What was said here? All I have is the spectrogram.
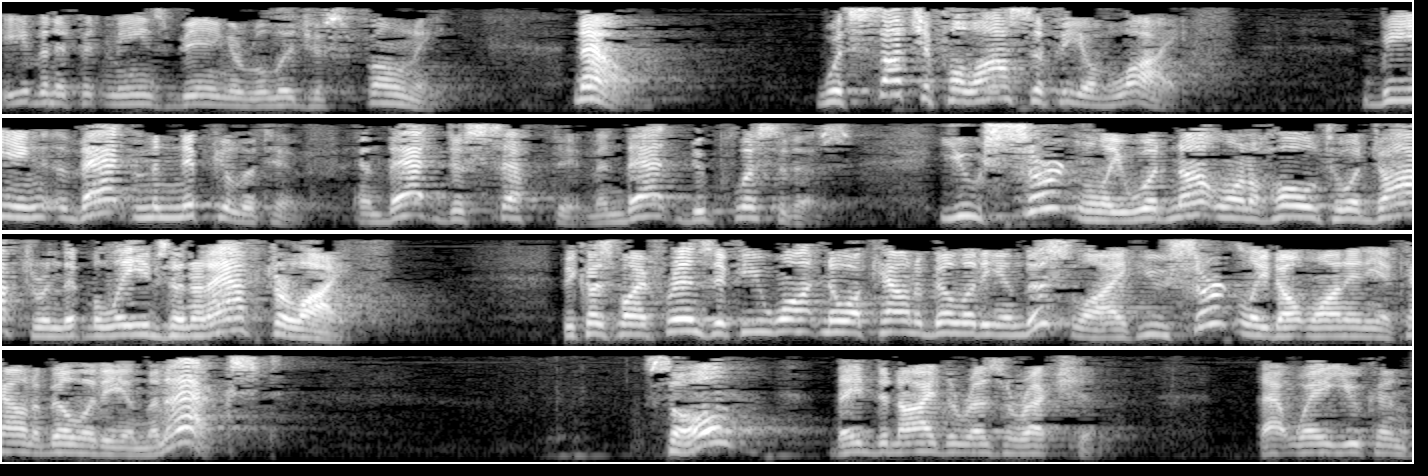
even if it means being a religious phony. Now, with such a philosophy of life, being that manipulative and that deceptive and that duplicitous, you certainly would not want to hold to a doctrine that believes in an afterlife. Because, my friends, if you want no accountability in this life, you certainly don't want any accountability in the next. So, they denied the resurrection. That way you can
